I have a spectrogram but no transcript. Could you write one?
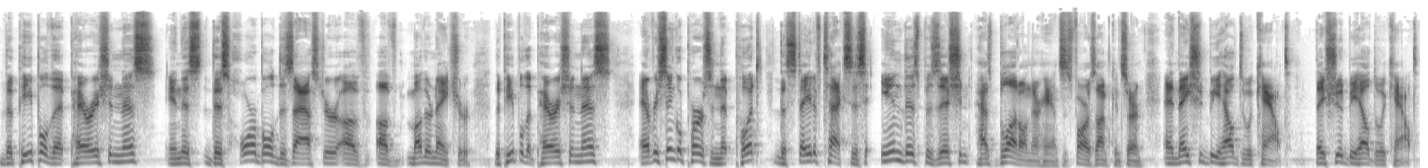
the people that perish in this, in this this horrible disaster of of Mother Nature, the people that perish in this, every single person that put the state of Texas in this position has blood on their hands, as far as I'm concerned, and they should be held to account. They should be held to account.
